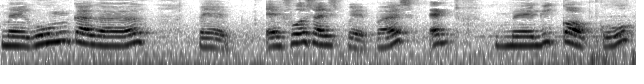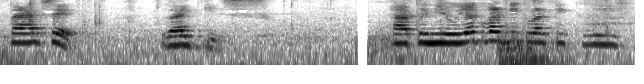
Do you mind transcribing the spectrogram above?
maroon color pa- A4 size papers and Mary Coco fan shape like this. Happy New Year 2023!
